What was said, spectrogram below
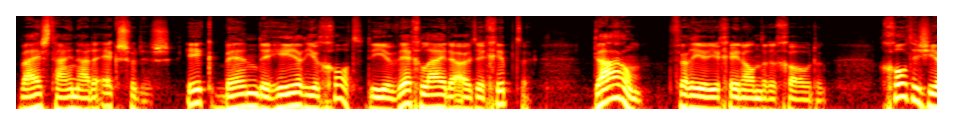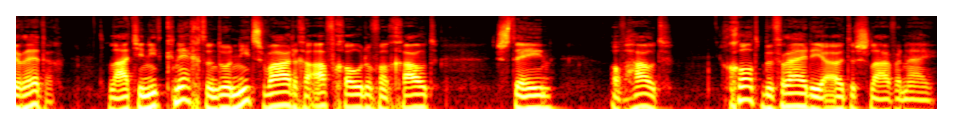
wijst hij naar de Exodus. Ik ben de Heer je God, die je wegleidde uit Egypte. Daarom vereer je geen andere goden. God is je redder. Laat je niet knechten door nietswaardige afgoden van goud, steen of hout. God bevrijdde je uit de slavernij.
